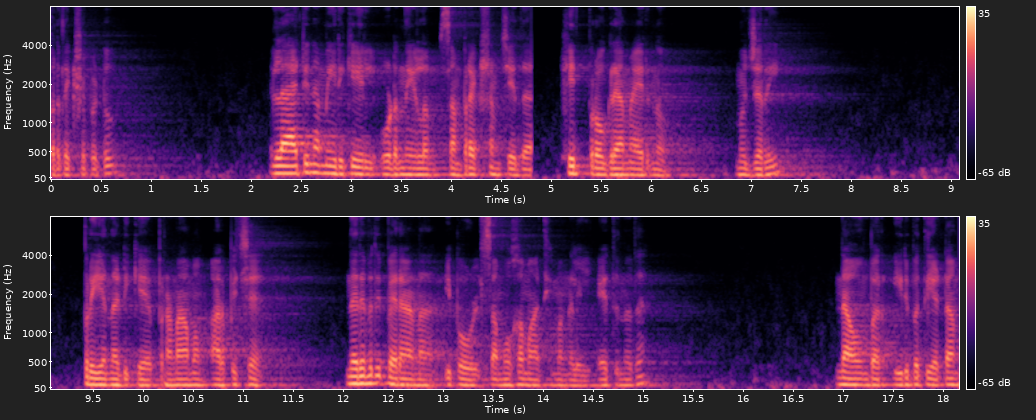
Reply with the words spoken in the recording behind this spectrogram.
പ്രത്യക്ഷപ്പെട്ടു. ലാറ്റിൻ അമേരിക്കയിൽ ഉടനീളം സംപ്രേക്ഷണം ചെയ്ത ഹിറ്റ് പ്രോഗ്രാമായിരുന്നു മുജറി. പ്രിയ നടിക്ക് പ്രണാമം അർപ്പിച്ച് നിരവധി പേരാണ് ഇപ്പോൾ സമൂഹ മാധ്യമങ്ങളിൽ എത്തുന്നത്. നവംബർ ഇരുപത്തിയെട്ടാം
